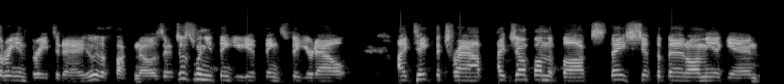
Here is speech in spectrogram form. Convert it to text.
three and three today. Who the fuck knows? Just when you think you get things figured out, I take the trap. I jump on the Bucks. They shit the bed on me again.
